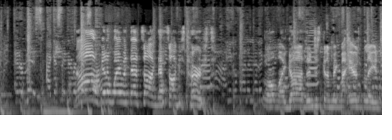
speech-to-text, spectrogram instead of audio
No, get away with that song. That song is cursed. Oh my god, they're just gonna make my ears bleed.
